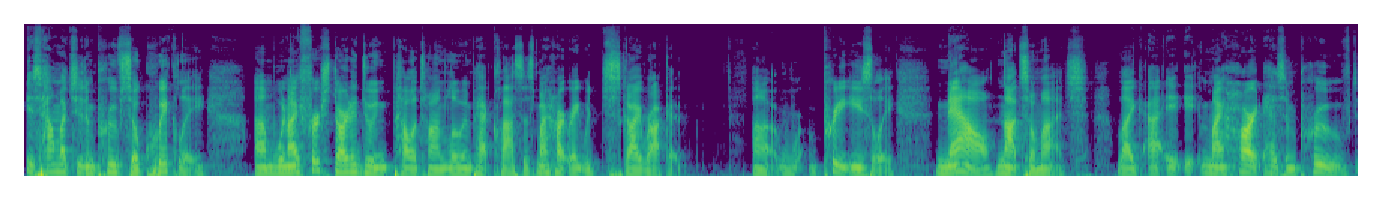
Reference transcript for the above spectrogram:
is how much it improves so quickly. Um, when I first started doing Peloton low impact classes, my heart rate would skyrocket uh, pretty easily. Now, not so much. Like I, it, my heart has improved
